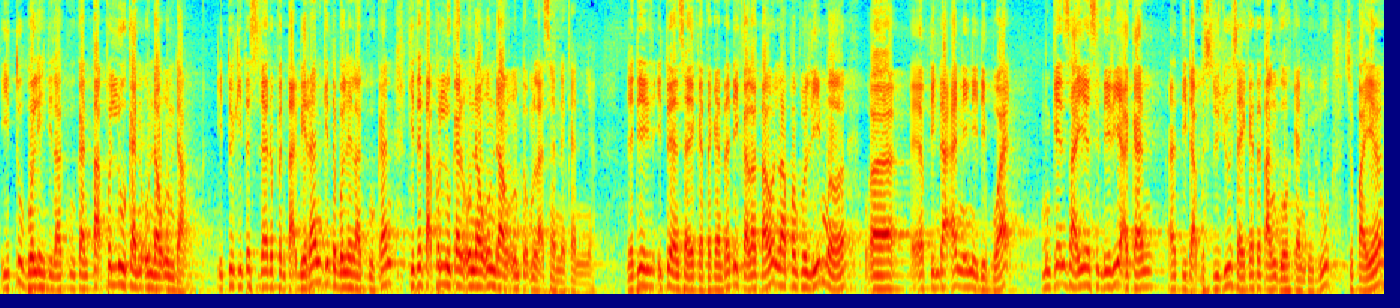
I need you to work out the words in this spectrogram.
Itu boleh dilakukan tak perlukan undang-undang. Itu kita secara pentadbiran kita boleh lakukan kita tak perlukan undang-undang untuk melaksanakannya. Jadi itu yang saya katakan tadi. Kalau tahun 85 uh, pindaan ini dibuat mungkin saya sendiri akan uh, tidak bersetuju. Saya kata tangguhkan dulu supaya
